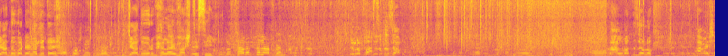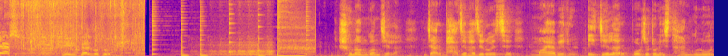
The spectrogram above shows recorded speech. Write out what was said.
জাদুঘাটা নদীতে জাদুর ভেলায় ভাসতেছি। লালবাতি চলুক আমি শেষ। সুনামগঞ্জ জেলা যার ভাজে ভাজে রয়েছে মায়াবের রূপ। এই জেলার পর্যটন স্থানগুলোর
